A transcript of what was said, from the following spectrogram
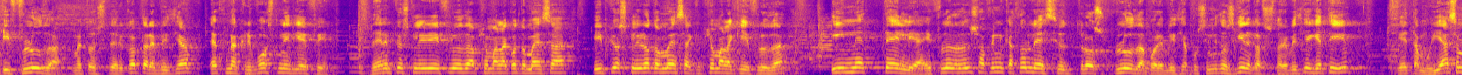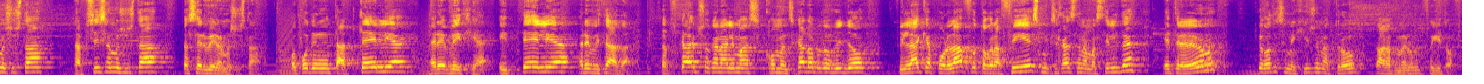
Η φλούδα με το εσωτερικό από τα ρεβίθια έχουν ακριβώς την ίδια υφή. Δεν είναι πιο σκληρή η φλούδα, πιο μαλακό το μέσα ή πιο σκληρό το μέσα και πιο μαλακή η φλούδα. Είναι τέλεια. Η φλούδα δεν σου αφήνει καθόλου αίσθηση ότι τρως φλούδα από ρεβίθια που συνήθως γίνεται αυτό στα ρεβίθια. Γιατί; Γιατί τα μουλιάσαμε σωστά, τα ψήσαμε σωστά, τα σερβίραμε σωστά. Οπότε είναι τα τέλεια ρεβίθια. Η τέλεια ρεβιθάδα. Subscribe στο κανάλι μας, comments κάτω από το βίντεο, φυλάκια, πολλά φωτογραφίες. Μην ξεχάσετε να μας στείλετε, γιατί τρελαίνομαι. Και εγώ θα συνεχίζω να τρώω το αγαπημένο μου φαγητό.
